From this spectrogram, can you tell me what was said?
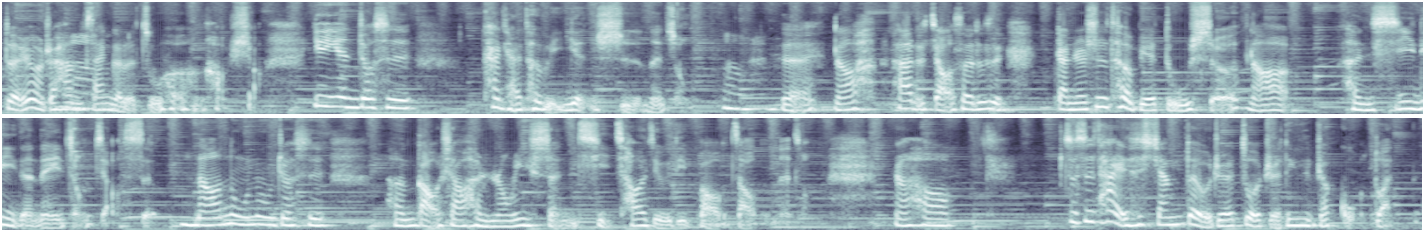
对，因为我觉得他们三个的组合很好笑。燕燕就是看起来特别厌世的那种，嗯，对，然后他的角色就是感觉是特别毒舌，然后很犀利的那一种角色。然后怒怒就是很搞笑，很容易生气，超级无敌暴躁的那种。然后就是他也是相对，我觉得做决定是比较果断的。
